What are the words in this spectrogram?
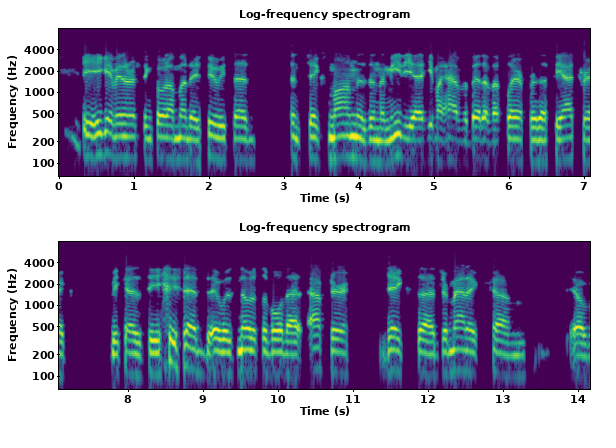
he, he gave an interesting quote on Monday too. He said since Jake's mom is in the media, he might have a bit of a flair for the theatrics because he, he said it was noticeable that after Jake's uh, dramatic, um, you know,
